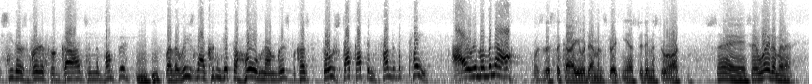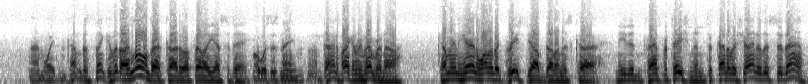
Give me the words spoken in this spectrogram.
Y- see those vertical guards in the bumper? Mm-hmm. Well, the reason I couldn't get the whole numbers because those stuck up in front of the plate. I remember now. Was this the car you were demonstrating yesterday, Mr. Rourke? Say, say, wait a minute. I'm waiting. Come to think of it, I loaned that car to a fellow yesterday. What was his name? Oh, darn if I can remember now. Come in here and wanted a grease job done on his car. Needed transportation and took kind of a shine to this sedan.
